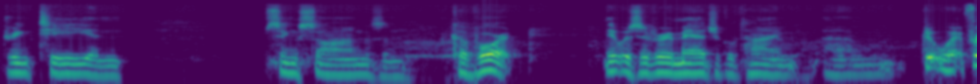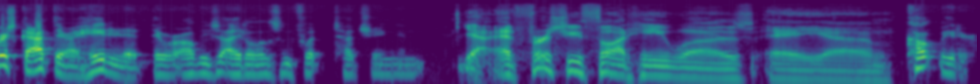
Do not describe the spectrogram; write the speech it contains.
drink tea and sing songs and cavort. It was a very magical time. Um, when I first got there, I hated it. There were all these idols and foot touching and yeah, at first you thought he was a um, cult leader.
